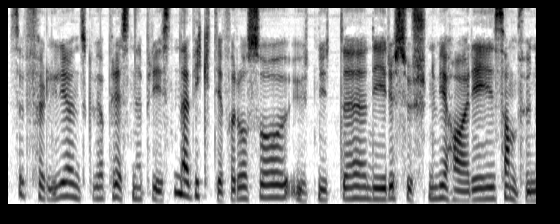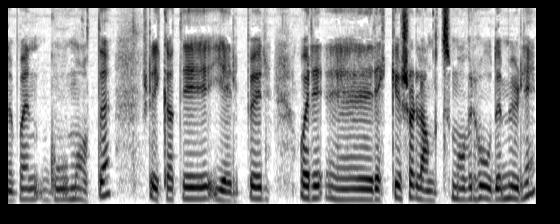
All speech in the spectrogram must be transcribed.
Selvfølgelig ønsker vi å presse ned prisen. Det er viktig for oss å utnytte de ressursene vi har i samfunnet på en god måte, slik at de hjelper og eh, rekker så langt som overhodet mulig.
